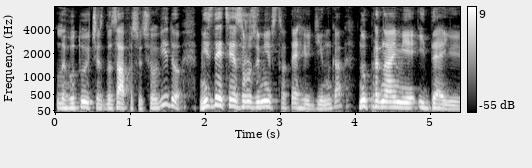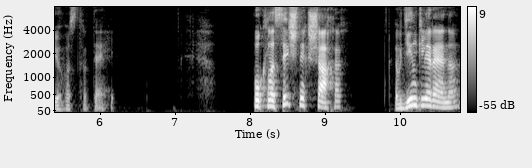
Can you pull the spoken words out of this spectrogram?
коли готуючись до запису цього відео, мені здається, я зрозумів стратегію Дінга, ну, принаймні, ідею його стратегії. По класичних шахах в Дінклірена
